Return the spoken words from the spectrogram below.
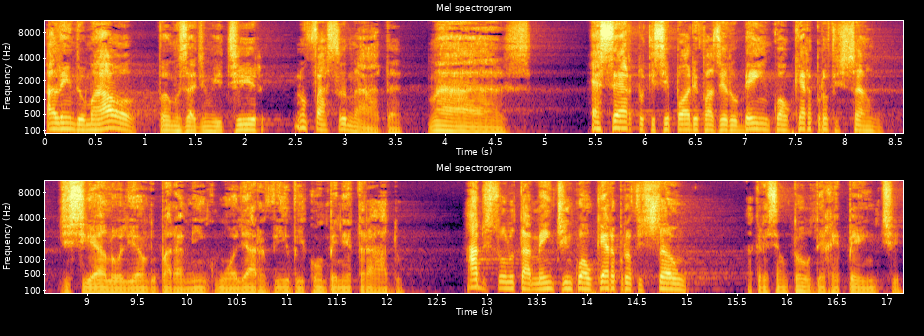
Além do mal, vamos admitir, não faço nada. Mas é certo que se pode fazer o bem em qualquer profissão disse ela olhando para mim com um olhar vivo e compenetrado. Absolutamente em qualquer profissão, acrescentou de repente.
